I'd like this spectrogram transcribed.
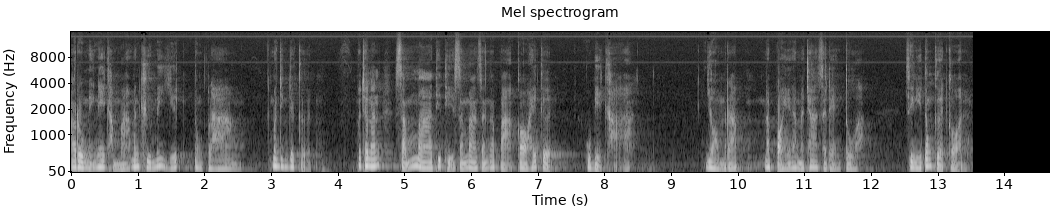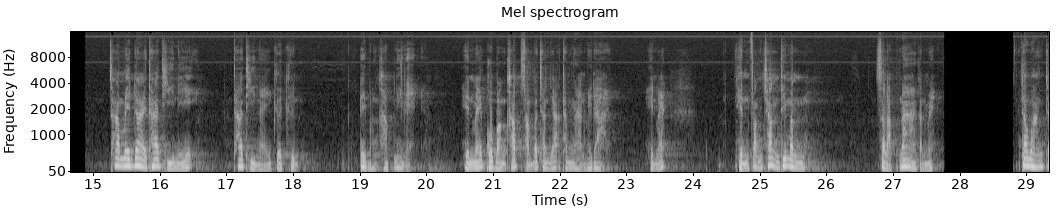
อารมณ์แห่งเนคขมมะมันคือไม่ยึดตรงกลาง มันจึงจะเกิด เพราะฉะนั้นสัมมาทิฏฐิสัมมาสังกัปปะก่อให้เกิดอุเบกขา ยอมรับและปล่อยให้ธรรมชาติแสดงตัว สิ่งนี้ต้องเกิดก่อน ถ้าไม่ได้ท่าทีนี้ท่าทีไหนเกิดขึ้น ไอ้บังคับนี่แหละ เห็นไหมพอบังคับสัมปชัญญะทำงานไม่ได้ เห็นไหมเห็นฟังก์ชันที่มันสลับหน้ากันไหม ถ้าวางใจ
